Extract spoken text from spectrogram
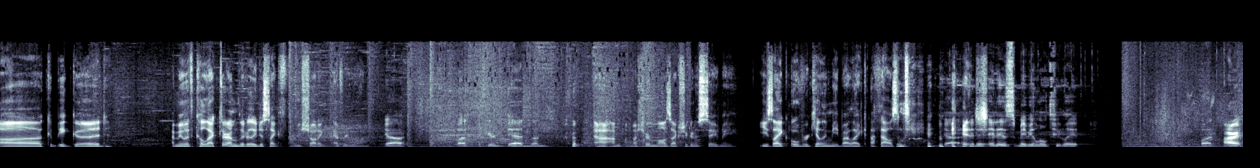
Uh, could be good. I mean, with Collector, I'm literally just like three-shotting everyone. Yeah, but if you're dead, then Uh, I'm, I'm not sure Maw's actually gonna save me. He's like overkilling me by like a thousand damage. yeah, it, it is maybe a little too late. But all right,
